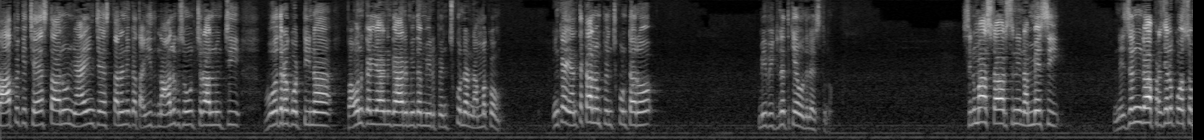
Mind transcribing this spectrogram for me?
పాపకి చేస్తాను న్యాయం చేస్తానని గత ఐదు నాలుగు సంవత్సరాల నుంచి ఓదరగొట్టిన పవన్ కళ్యాణ్ గారి మీద మీరు పెంచుకున్న నమ్మకం. ఇంకా ఎంతకాలం పెంచుకుంటారో మీ విజ్ఞతకే వదిలేస్తున్నాం. సినిమా స్టార్స్ని నమ్మేసి నిజంగా ప్రజల కోసం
